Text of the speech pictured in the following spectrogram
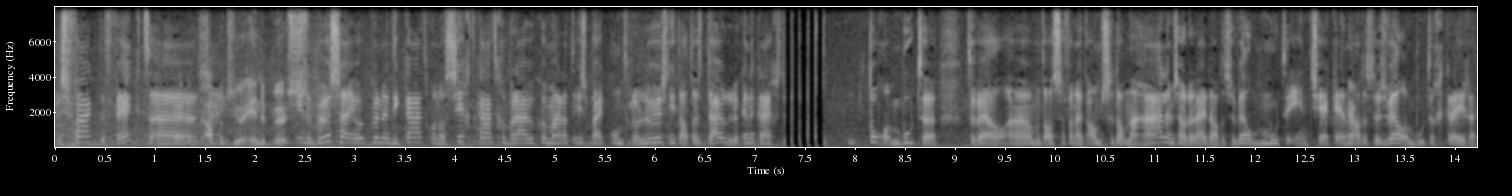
is vaak defect. Uh, ja, de apparatuur in de bus? In de bus. Zij kunnen die kaart gewoon als zichtkaart gebruiken. Maar dat is bij controleurs niet altijd duidelijk. En dan krijgen ze toch een boete. Terwijl, uh, want als ze vanuit Amsterdam naar Haarlem zouden rijden... hadden ze wel moeten inchecken. En ja. hadden ze dus wel een boete gekregen.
